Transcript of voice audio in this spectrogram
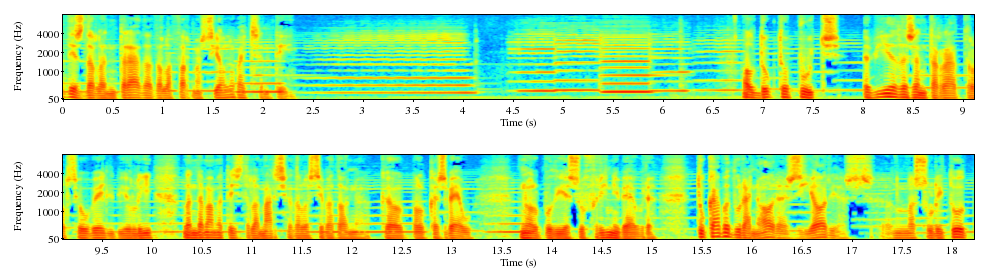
des de l'entrada de la farmaciola vaig sentir. El doctor Puig havia desenterrat el seu vell violí l'endemà mateix de la marxa de la seva dona, que, pel que es veu, no el podia sofrir ni veure. Tocava durant hores i hores en la solitud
